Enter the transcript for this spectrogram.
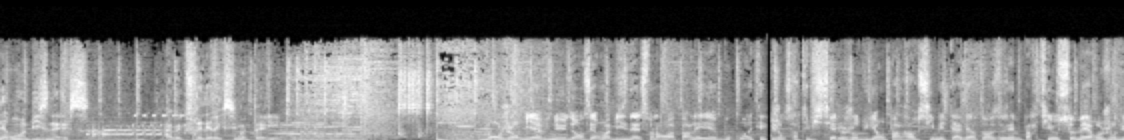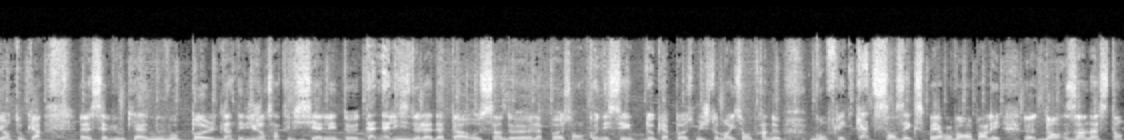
01 Business avec Frédéric Simotel. Bonjour, bienvenue dans 01 Business. on va parler beaucoup intelligence artificielle aujourd'hui. On parlera aussi métaverse dans la deuxième partie. Au sommaire aujourd'hui, en tout cas, euh, savez-vous qu'il y a un nouveau pôle d'intelligence artificielle et d'analyse de, la data au sein de la Poste? On connaissait DocaPost, mais justement, ils sont en train de gonfler 400 experts. On va en reparler euh, dans un instant.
